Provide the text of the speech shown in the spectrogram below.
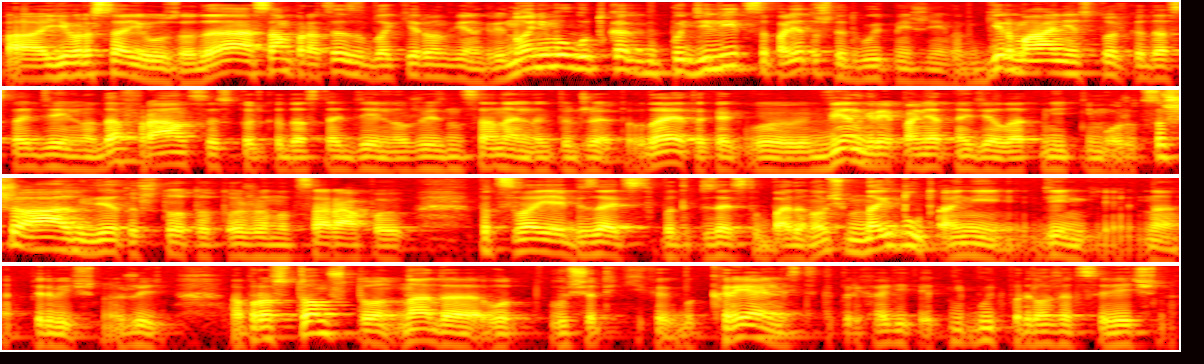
А, Евросоюза, да, сам процесс заблокирован в Венгрии. Но они могут как бы поделиться, понятно, что это будет меньше денег. Германия столько даст отдельно, да, Франция столько даст отдельно уже из национальных бюджетов, да, это как бы Венгрия, понятное дело, отменить не может. США где-то что-то тоже нацарапают под свои обязательства, под обязательства Байдена. В общем, найдут они деньги на первичную жизнь. Вопрос в том, что надо вот все-таки как бы к реальности приходить, это не будет продолжаться вечно.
